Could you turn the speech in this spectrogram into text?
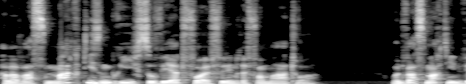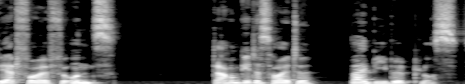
Aber was macht diesen Brief so wertvoll für den Reformator? Und was macht ihn wertvoll für uns? Darum geht es heute bei Bibel Plus.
